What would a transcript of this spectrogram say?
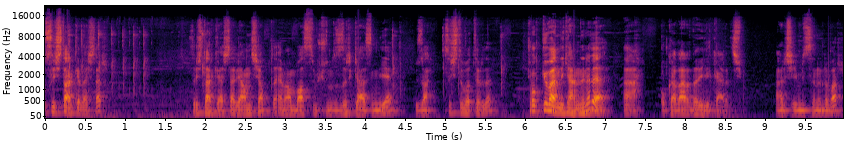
Sıçtı arkadaşlar. Sıçtı arkadaşlar yanlış yaptı. Hemen bastım şunu zırh gelsin diye. Güzel. Sıçtı batırdı. Çok güvendi kendine de. Ah, o kadar da değil kardeşim. Her şeyin bir sınırı var.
